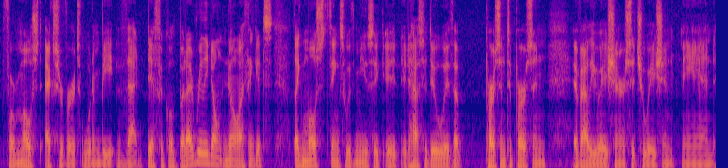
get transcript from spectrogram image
for most extroverts wouldn't be that difficult. But I really don't know. I think it's like most things with music, it, it has to do with a person to person evaluation or situation. And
